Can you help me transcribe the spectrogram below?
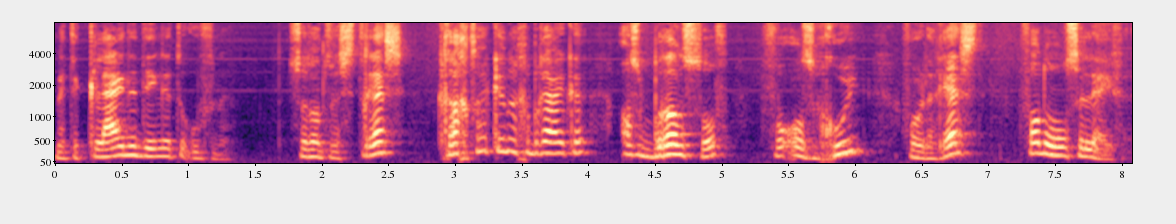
met de kleine dingen te oefenen. Zodat we stress krachtiger kunnen gebruiken als brandstof voor onze groei voor de rest van onze leven.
